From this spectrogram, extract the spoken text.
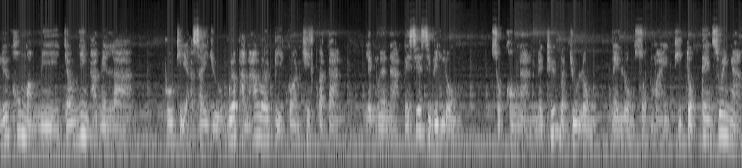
เรื่องของมัมมีเจ้ายิ่งอาเมลา ผู้ที่อาศัยอยู่เมื่อ 1,500 ปีก่อนคริสต์ประการและเมื่อนางได้เสียชีวิตลงศพของนางได้ถูกบรรจุลงในโลงศพใหม่ที่ตกแต่งสวยงาม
